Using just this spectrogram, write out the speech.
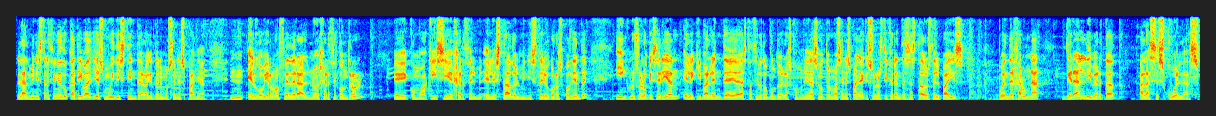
la administración educativa allí es muy distinta a la que tenemos en España. Mm, El gobierno federal no ejerce control, eh, como aquí sí ejerce el, el Estado, el ministerio correspondiente, e incluso lo que serían el equivalente hasta cierto punto de las comunidades autónomas en España, que son los diferentes estados del país, pueden dejar una gran libertad a las escuelas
